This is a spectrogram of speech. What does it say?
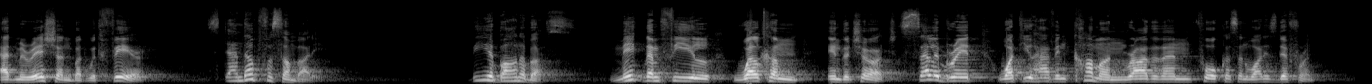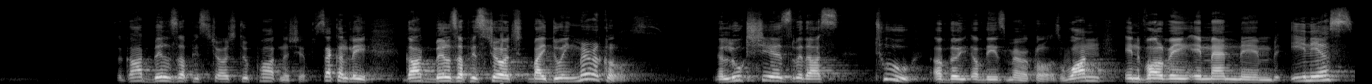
admiration, but with fear. Stand up for somebody. Be a Barnabas. Make them feel welcome in the church. Celebrate what you have in common rather than focus on what is different. So God builds up his church through partnership. Secondly, God builds up his church by doing miracles. Now, Luke shares with us two of, the, of these miracles one involving a man named Aeneas,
